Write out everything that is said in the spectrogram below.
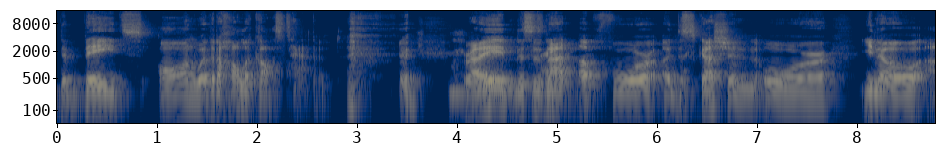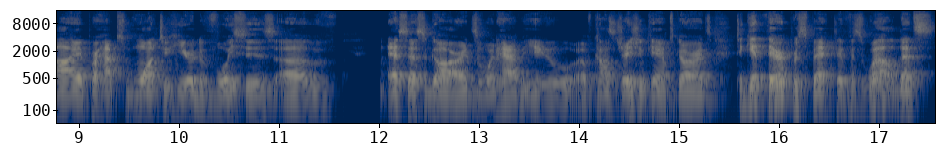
debates on whether the holocaust happened right this is not up for a discussion or you know i perhaps want to hear the voices of ss guards or what have you of concentration camps guards to get their perspective as well that's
